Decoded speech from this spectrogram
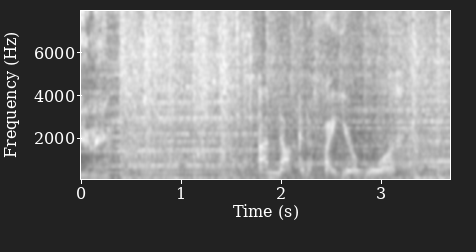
beginning. I'm not gonna fight your war.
